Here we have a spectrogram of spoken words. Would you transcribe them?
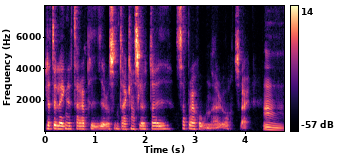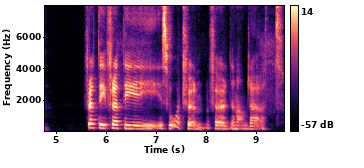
lite längre terapier och sånt där kan sluta i separationer och sådär. Mm. För att det, för att det är svårt för, för den andra att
